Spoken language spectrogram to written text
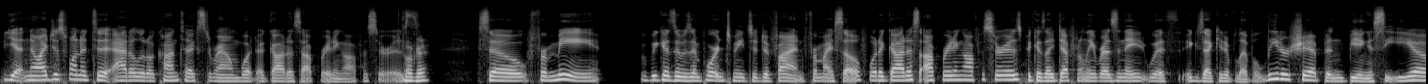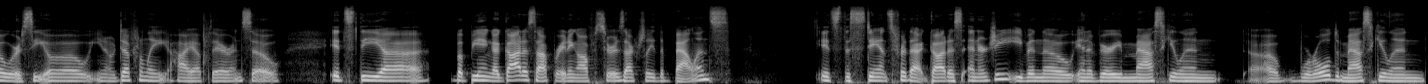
Yeah, no, I just wanted to add a little context around what a goddess operating officer is. Okay. So for me, because it was important to me to define for myself what a goddess operating officer is, because I definitely resonate with executive level leadership and being a CEO or a COO, you know, definitely high up there. And so it's the, uh, but being a goddess operating officer is actually the balance. It's the stance for that goddess energy, even though in a very masculine uh, world, masculine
